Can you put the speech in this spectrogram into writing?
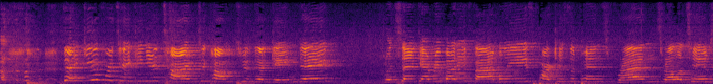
thank you for taking your time to come to the game day. Let's thank everybody, families, participants, friends, relatives,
